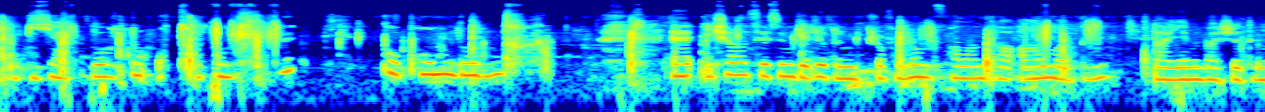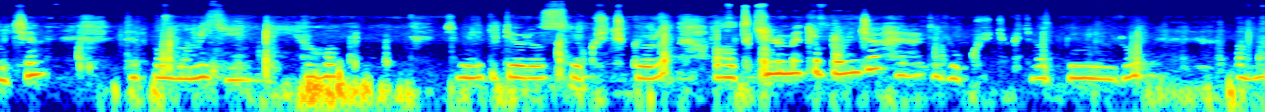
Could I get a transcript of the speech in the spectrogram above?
Ben bir yer buldum oturdum şimdi. Popom dondu. Evet, inşallah sesim geliyordur. Mikrofonum falan daha almadım. Daha yeni başladığım için. Telefonum yeniyor. Şimdi gidiyoruz. Yokuş çıkıyoruz. 6 kilometre boyunca herhalde yokuş çıkacağız. Bilmiyorum. Ama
